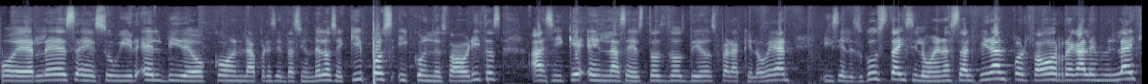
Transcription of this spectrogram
poderles eh, subir el video con la presentación de los equipos y con los favoritos. Así que enlace estos dos videos para que lo vean y si les gusta y si lo ven hasta el final, por favor regálenme un like.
